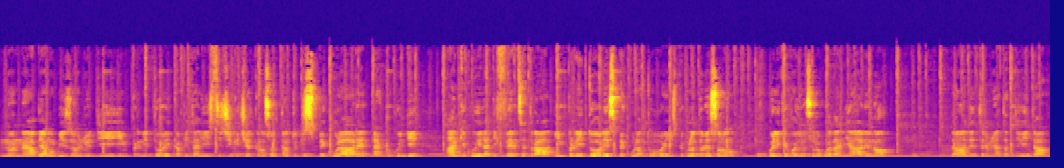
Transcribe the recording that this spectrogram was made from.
non abbiamo bisogno di imprenditori capitalistici che cercano soltanto di speculare. Ecco, quindi anche qui la differenza tra imprenditori e speculatori. Gli speculatori sono quelli che vogliono solo guadagnare, no? Da una determinata attività.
